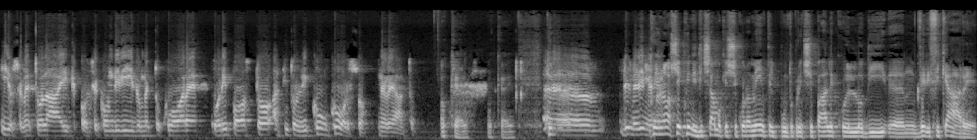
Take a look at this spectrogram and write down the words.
io, se metto like o se condivido, metto cuore o riposto a titolo di concorso nel reato. Ok, ok. Eh, Dimmi, dimmi. Quindi, no, sì, quindi diciamo che sicuramente il punto principale è quello di ehm, verificare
